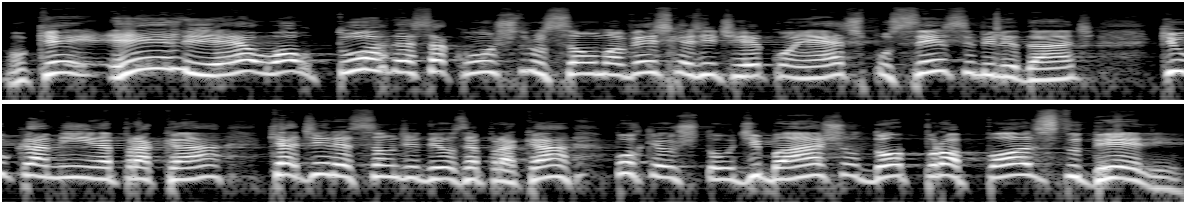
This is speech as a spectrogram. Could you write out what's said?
Ok? Ele é o autor dessa construção, uma vez que a gente reconhece por sensibilidade que o caminho é para cá, que a direção de Deus é para cá, porque eu estou debaixo do propósito dele.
